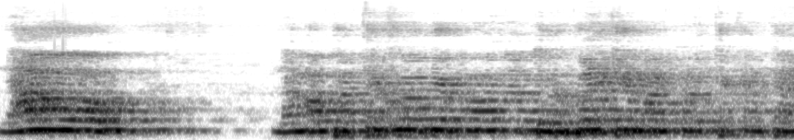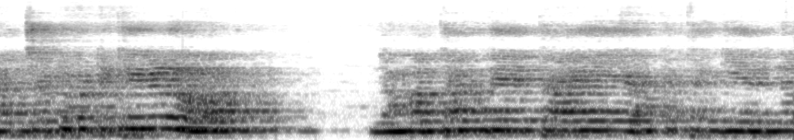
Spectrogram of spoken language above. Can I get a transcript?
ನಾವು ನಮ್ಮ ಪತ್ರಿಕೋದ್ಯಮವನ್ನು ದುರ್ಬಳಕೆ ಮಾಡ್ಕೊಳ್ತಕ್ಕಂತಹ ಚಟುವಟಿಕೆಗಳು ನಮ್ಮ ತಂದೆ, ತಾಯಿ, ಅಕ್ಕ ತಂಗಿಯರನ್ನ,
